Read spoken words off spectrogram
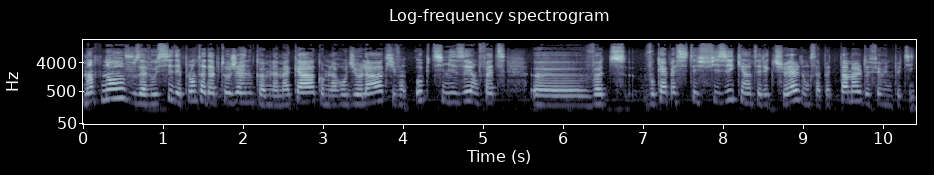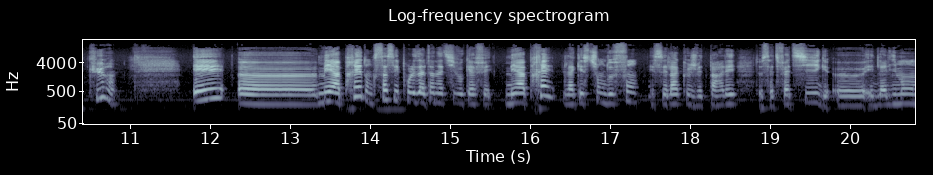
Maintenant, vous avez aussi des plantes adaptogènes comme la maca, comme la rhodiola, qui vont optimiser en fait euh, votre, vos capacités physiques et intellectuelles. Donc ça peut être pas mal de faire une petite cure. Et euh, mais après, donc ça c'est pour les alternatives au café. Mais après, la question de fond, et c'est là que je vais te parler de cette fatigue euh, et de l'aliment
